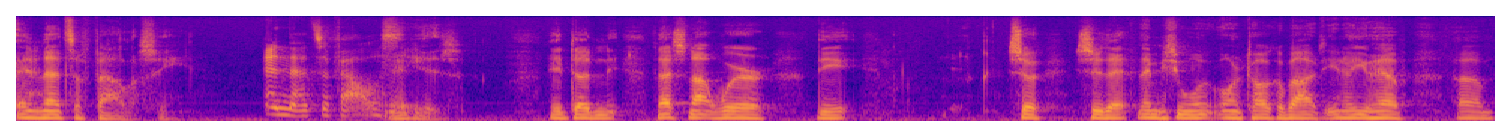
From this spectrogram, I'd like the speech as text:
And that's a fallacy. And that's a fallacy. It is. It doesn't. That's not where the. So so that that means you want, want to talk about. You know, you have um,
